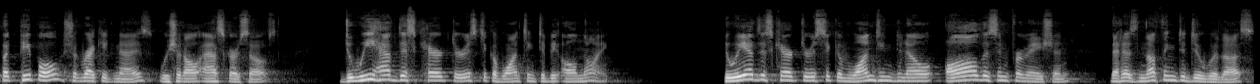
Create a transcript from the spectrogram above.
but people should recognize, we should all ask ourselves, do we have this characteristic of wanting to be all knowing? Do we have this characteristic of wanting to know all this information that has nothing to do with us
